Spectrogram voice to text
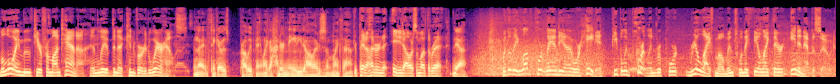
Malloy moved here from Montana and lived in a converted warehouse. And I think I was probably paying like $180 something like that. You're paying $180 a month of rent. Yeah. Whether they love Portlandia or hate it, people in Portland report real life moments when they feel like they're in an episode.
